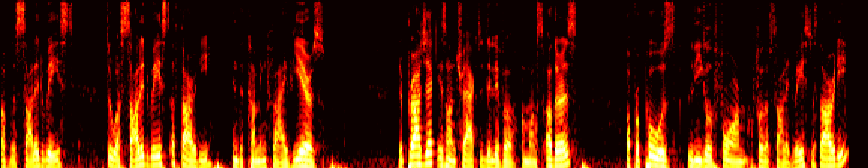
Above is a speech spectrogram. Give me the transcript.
of the solid waste through a solid waste authority in the coming five years. The project is on track to deliver, amongst others, a proposed legal form for the Solid Waste Authority,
